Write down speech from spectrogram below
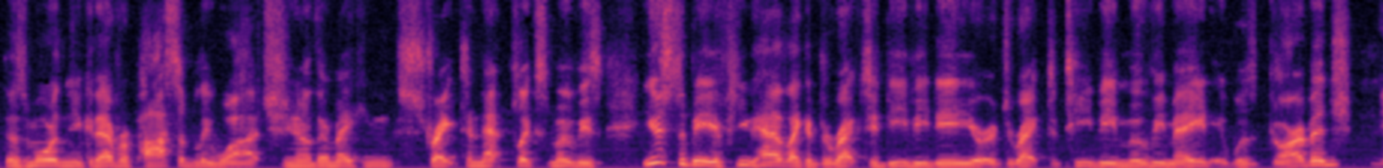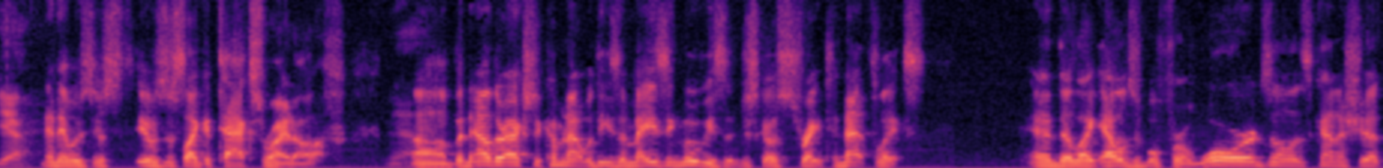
There's more than you could ever possibly watch. You know, they're making straight to Netflix movies. Used to be if you had like a direct to DVD or a direct to TV movie made, it was garbage. Yeah. And it was just it was just like a tax write off. Yeah. Uh, but now they're actually coming out with these amazing movies that just go straight to Netflix, and they're like eligible for awards and all this kind of shit.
